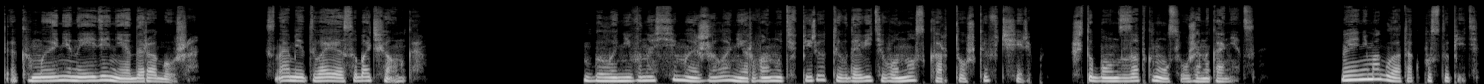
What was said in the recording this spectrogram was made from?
Так мы не наедине, дорогуша. С нами твоя собачонка. Было невыносимое желание рвануть вперед и вдавить его нос картошкой в череп, чтобы он заткнулся уже наконец. Но я не могла так поступить.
